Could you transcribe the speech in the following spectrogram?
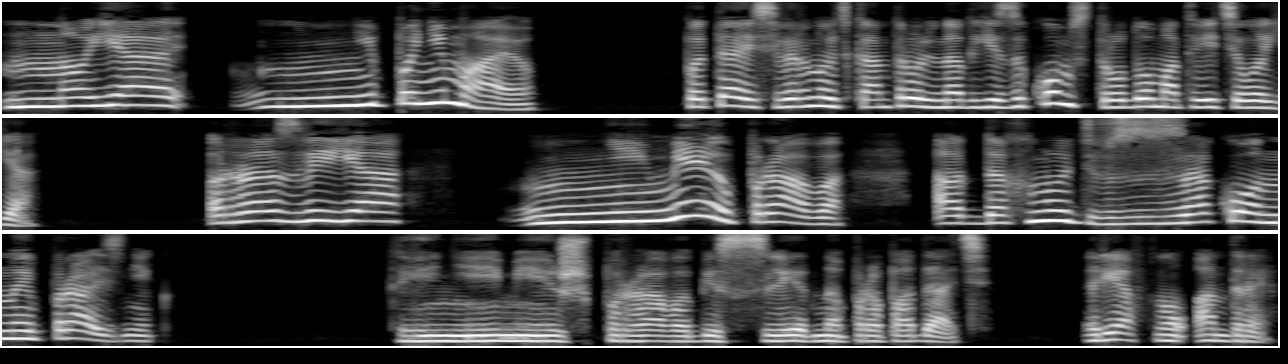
но я не понимаю», пытаясь вернуть контроль над языком, с трудом ответила я. «Разве я не имею права отдохнуть в законный праздник». «Ты не имеешь права бесследно пропадать», — рявкнул Андре.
